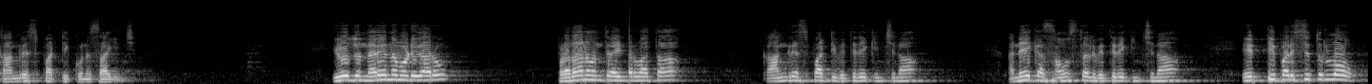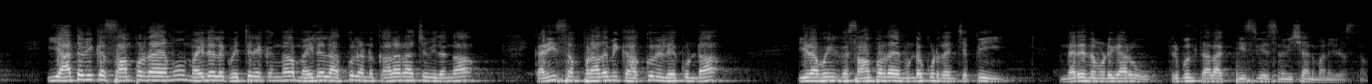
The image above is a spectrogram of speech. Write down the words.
కాంగ్రెస్ పార్టీ కొనసాగించింది. ఈరోజు నరేంద్ర మోడీ గారు ప్రధానమంత్రి అయిన తర్వాత కాంగ్రెస్ పార్టీ వ్యతిరేకించిన అనేక సంస్థలు వ్యతిరేకించిన ఎట్టి పరిస్థితుల్లో ఈ ఆటవిక సాంప్రదాయము మహిళలకు వ్యతిరేకంగా మహిళల హక్కులను కాలరాచే విధంగా కనీసం ప్రాథమిక హక్కులు లేకుండా ఈ రకమైన సాంప్రదాయం ఉండకూడదని చెప్పి నరేంద్ర మోడీ గారు త్రిబుల్ తలాక్ తీసివేసిన విషయాన్ని మనం చేస్తాం.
